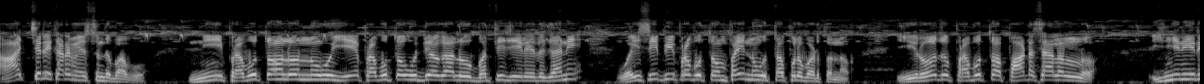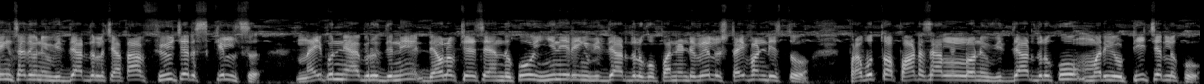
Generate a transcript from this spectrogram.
ఆశ్చర్యకరం వేస్తుంది బాబు. నీ ప్రభుత్వంలో నువ్వు ఏ ప్రభుత్వ ఉద్యోగాలు భర్తీ చేయలేదు కానీ వైసీపీ ప్రభుత్వంపై నువ్వు తప్పులు పడుతున్నావు. ఈరోజు ప్రభుత్వ పాఠశాలల్లో ఇంజనీరింగ్ చదివిన విద్యార్థుల చేత ఫ్యూచర్ స్కిల్స్ నైపుణ్యాభివృద్ధిని డెవలప్ చేసేందుకు ఇంజనీరింగ్ విద్యార్థులకు పన్నెండు వేలు స్టైఫండ్ ఇస్తూ ప్రభుత్వ పాఠశాలల్లోని విద్యార్థులకు మరియు టీచర్లకు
